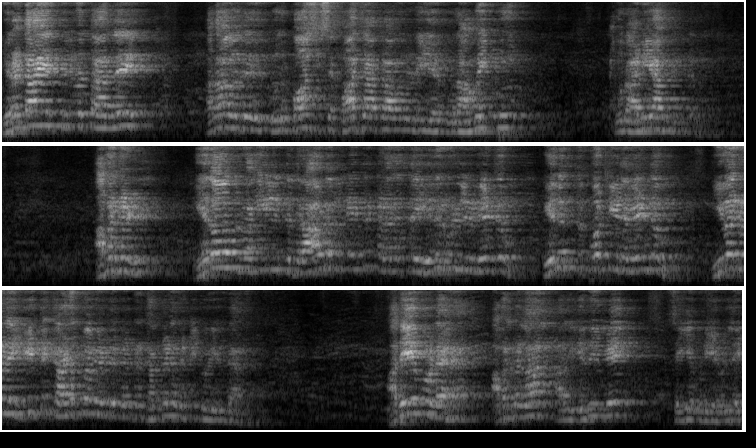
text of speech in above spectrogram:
இரண்டாயிரத்தி இருபத்தி ஆறுல அதாவது ஒரு பாசிச பாஜகவினுடைய ஒரு அமைப்பு ஒரு அணியாக இருக்கிறது. அவர்கள் ஏதோ ஒரு வகையில் இந்த திராவிட முன்னேற்ற கழகத்தை எதிர்கொள்ள வேண்டும் எதிர்த்து போட்டியிட வேண்டும் இவர்களை வீட்டுக்கு அனுப்ப வேண்டும் என்று கங்கணம் கட்டி கொள்கிறார்கள் அதே போல அவர்களால் அது எதுவுமே செய்ய முடியவில்லை.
